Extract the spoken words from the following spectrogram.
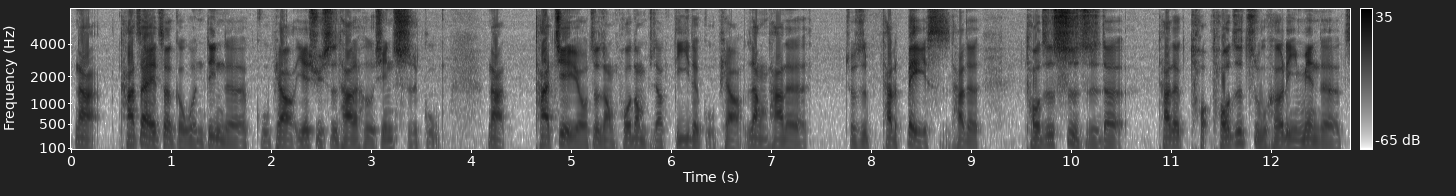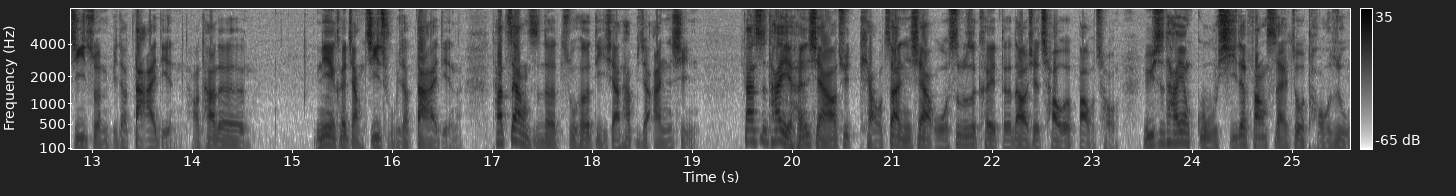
那他在这个稳定的股票，也许是他的核心持股，那。他借由这种波动比较低的股票，让他的就是他的 base，他的投资市值的，他的投投资组合里面的基准比较大一点，好，他的你也可以讲基础比较大一点的。他这样子的组合底下，他比较安心，但是他也很想要去挑战一下，我是不是可以得到一些超额报酬？于是他用股息的方式来做投入，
